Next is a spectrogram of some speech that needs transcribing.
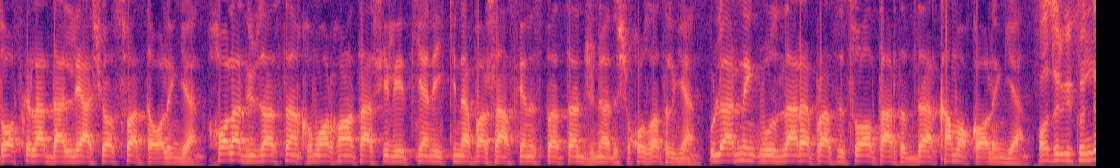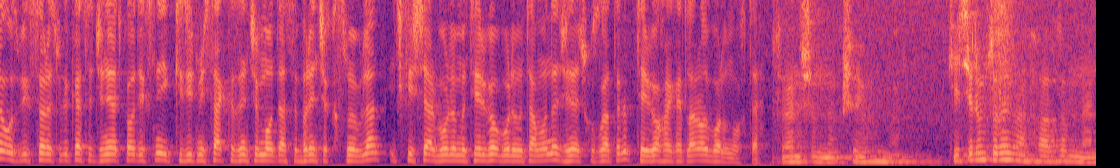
doskalar daliliy ashyo sifatida olingan. Holat yuzasidan qimorxona tashkil etgan ikki nafar shaxsga nisbatan jinoyat ishi qo'zg'atilgan. Ularning o'zlari protsessual tartibda qamoqqa olingan. Hozirgi kunda o'zbekiston respublikasi jinoyat kodeksining ikki yuz yetmish sakkizinchi moddasi birinchi qismi bilan ichki ishlar bo'limi tergov bo'limi tomonidan jinoyat ishi qo'zg'atilib tergov harakatlari olib borilmoqda. So'ranishimdan pushaymonman. Kechirim so'rayman xalqimdan,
